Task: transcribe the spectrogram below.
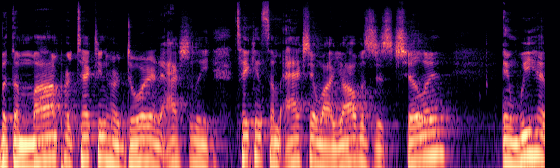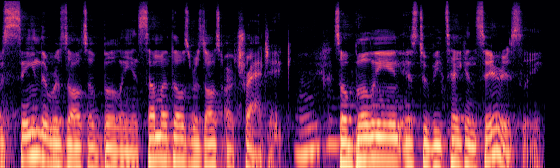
But the mom protecting her daughter and actually taking some action while y'all was just chilling. And we have seen the results of bullying. Some of those results are tragic. Mm-hmm. So bullying is to be taken seriously.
